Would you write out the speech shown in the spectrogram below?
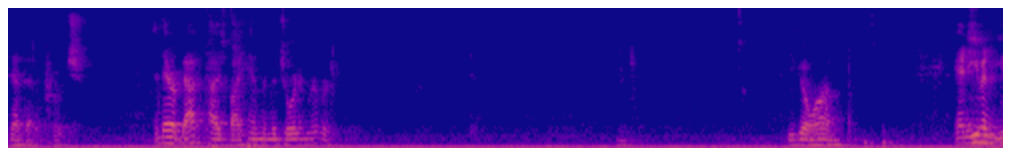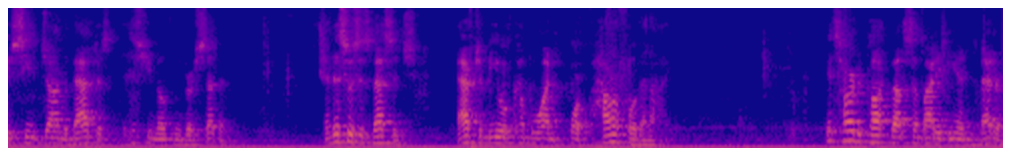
to have that approach. And they were baptized by him in the Jordan River. You go on. And even you see John the Baptist, his humility in verse 7. And this was his message After me will come one more powerful than I. It's hard to talk about somebody being better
